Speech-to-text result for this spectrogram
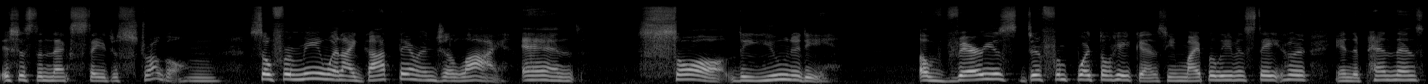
it's just the next stage of struggle. Mm. So for me, when I got there in July and saw the unity of various different Puerto Ricans. You might believe in statehood, independence,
